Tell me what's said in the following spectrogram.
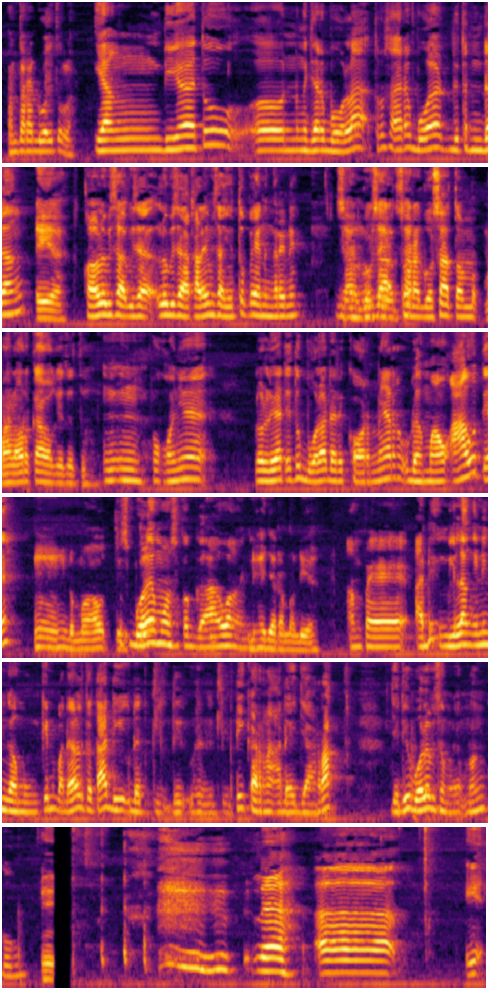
Antara dua itulah. yang dia tuh eh, ngejar bola terus akhirnya bola ditendang Iya. kalau lu bisa bisa lu bisa kalian bisa YouTube ya dengerinnya lupa Saragossa, YouTube. Saragossa atau Mallorca waktu itu tuh. Mm-mm, pokoknya lo lihat itu bola dari corner udah mau out ya Hmm, udah mau out. terus bola mau masuk ke gawang aja dihajar sama dia. Sampai ada yang bilang ini nggak mungkin padahal itu tadi udah diteliti, udah diteliti karena ada jarak jadi bola bisa meleng- melengkung Iya. nah eh i-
